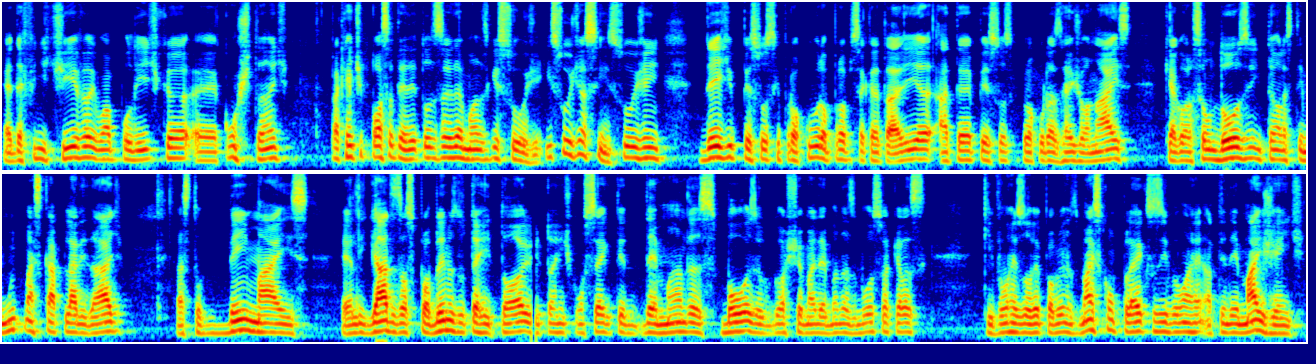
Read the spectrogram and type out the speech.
é, definitiva e uma política é, constante para que a gente possa atender todas essas demandas que surgem. E surgem assim, surgem desde pessoas que procuram a própria secretaria até pessoas que procuram as regionais, que agora são 12, então elas têm muito mais capilaridade, elas estão bem mais é, ligadas aos problemas do território, então a gente consegue ter demandas boas, eu gosto de chamar de demandas boas, são aquelas que vão resolver problemas mais complexos e vão atender mais gente.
